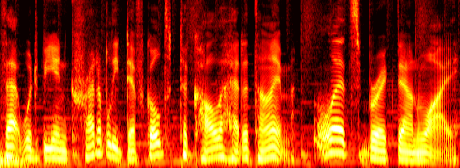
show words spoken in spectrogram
that would be incredibly difficult to call ahead of time. Let's break down why.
